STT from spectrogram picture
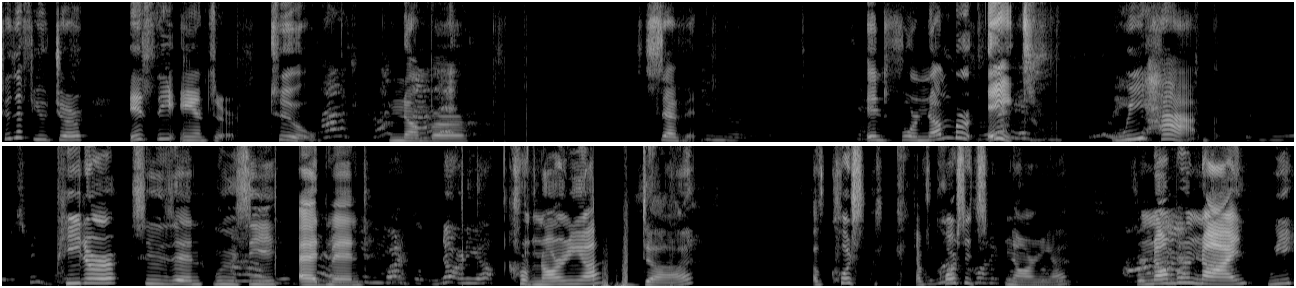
to the Future is the answer to number seven. Give me your other leg. And for number eight, we have Give me your little spinning ride. Peter, Susan, Lucy, Edmund, Chronicles of Narnia. Duh. Of course, of course, it's Narnia. For number nine, we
